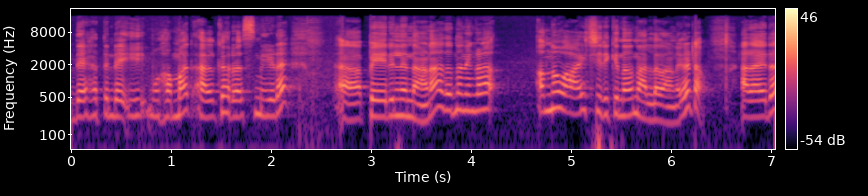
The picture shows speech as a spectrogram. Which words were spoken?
ഇദ്ദേഹത്തിന്റെ ഈ മുഹമ്മദ് അൽ ഖറസ്മിയുടെ പേരിൽ നിന്നാണ്. അതൊന്ന് നിങ്ങൾ ഒന്ന് വായിച്ചിരിക്കുന്നത് നല്ലതാണ് കേട്ടോ. അതായത്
